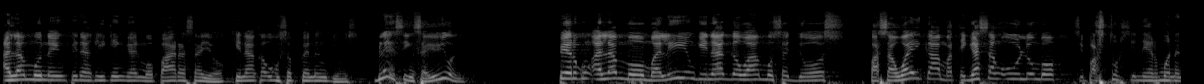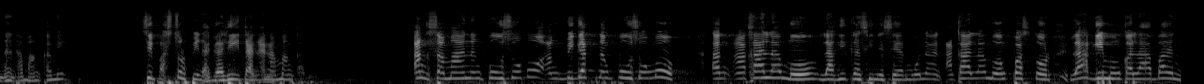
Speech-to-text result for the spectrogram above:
alam mo na yung pinakikinggan mo para sa'yo, kinakausap ka ng Diyos, blessing sa'yo yun. Pero kung alam mo, mali yung ginagawa mo sa Diyos, pasaway ka, matigas ang ulo mo, si Pastor, sinermo na, na naman kami. Si Pastor, pinagalitan na naman kami. Ang sama ng puso mo, ang bigat ng puso mo, ang akala mo, lagi kang sinisermonan. Akala mo, ang pastor, lagi mong kalaban.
